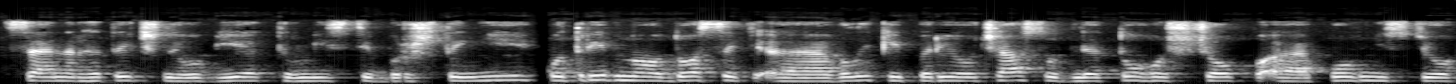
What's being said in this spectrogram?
Це енергетичний об'єкт в місті Бурштині. Потрібно досить е, великий період часу для того, щоб е, повністю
